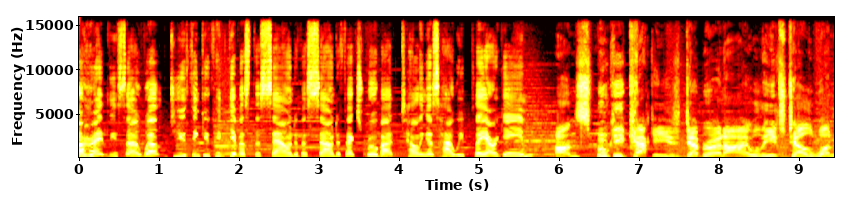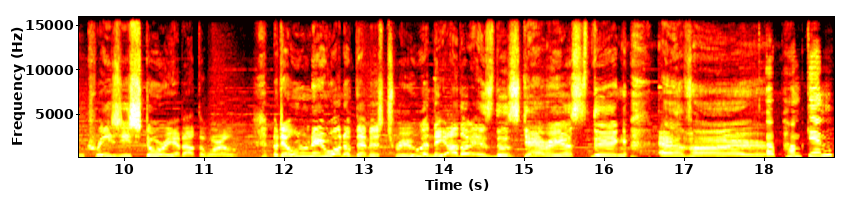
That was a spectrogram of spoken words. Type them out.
All right, Lisa. Well, do you think you could give us the sound of a sound effects robot telling us how we play our game? On Spooky Khakis, Deborah and I will each tell one crazy story about the world. But only one of them is true, and the other is the scariest thing ever. A pumpkin?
